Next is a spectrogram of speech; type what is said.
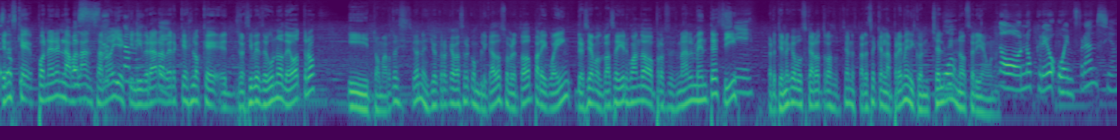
Tienes que poner en la balanza, ¿no? Y equilibrar a ver qué es lo que eh, recibes de uno, de otro y tomar decisiones. Yo creo que va a ser complicado, sobre todo para Higuaín. Decíamos, va a seguir jugando profesionalmente, sí, Sí. pero tiene que buscar otras opciones. Parece que en la Premier y con Chelsea O- no sería una. No, no creo. O en Francia,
